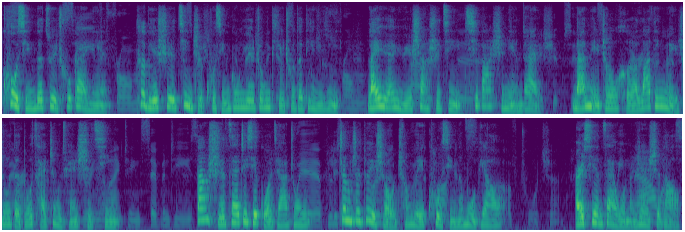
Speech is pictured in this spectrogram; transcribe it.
酷刑的最初概念，特别是禁止酷刑公约中提出的定义，来源于上世纪七八十年代南美洲和拉丁美洲的独裁政权时期。当时在这些国家中，政治对手成为酷刑的目标。而现在我们认识到，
